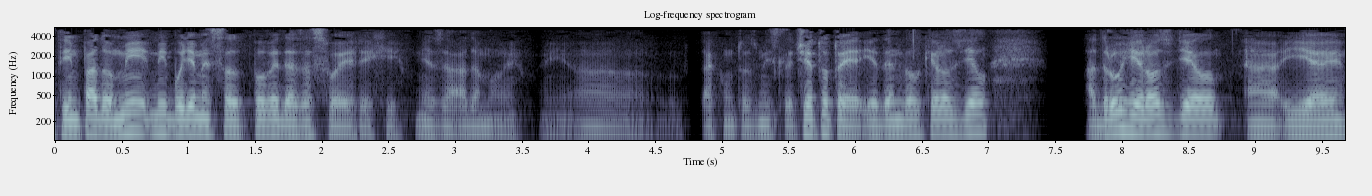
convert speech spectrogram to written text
tým pádom my, my budeme sa odpovedať za svoje hriechy, nie za Adamové. V takomto zmysle. Čiže toto je jeden veľký rozdiel. A druhý rozdiel e, je e,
